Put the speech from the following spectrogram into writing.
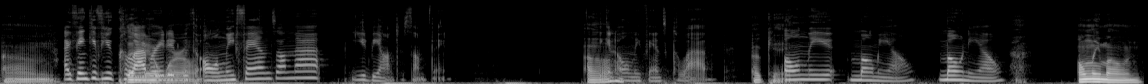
Um, i think if you collaborated with onlyfans on that you'd be onto something like an oh, onlyfans collab okay. only momio monio Only moan.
